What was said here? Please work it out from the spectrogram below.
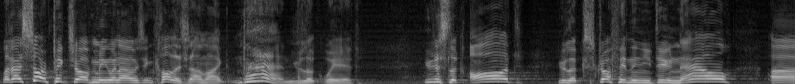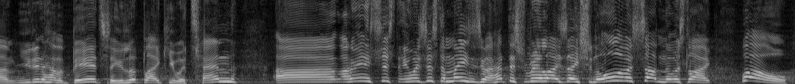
like, I saw a picture of me when I was in college, and I'm like, man, you look weird. You just look odd. You look scruffier than you do now. Um, you didn't have a beard, so you looked like you were 10. Um, I mean, it's just, it was just amazing. I had this realization all of a sudden that was like, whoa,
